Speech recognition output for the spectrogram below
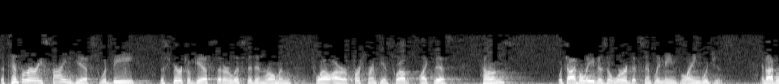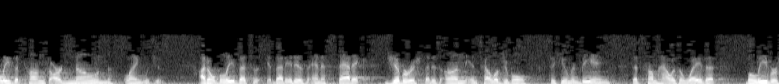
The temporary sign gifts would be the spiritual gifts that are listed in Romans 12 or 1 Corinthians 12 like this. Tongues, which I believe is a word that simply means languages. And I believe that tongues are known languages. I don't believe that that it is an ecstatic gibberish that is unintelligible to human beings that somehow is a way that believers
